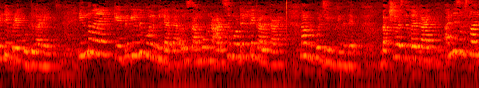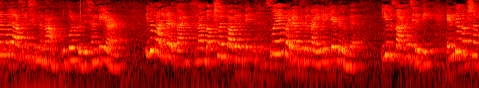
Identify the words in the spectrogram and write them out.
എന്റെ പ്രിയ കൂട്ടുകാരെ ഇന്ന് വരെ കേട്ടുകേൾവി പോലും ഇല്ലാത്ത ഒരു സമ്പൂർണ അടച്ചുപൂട്ടലിന്റെ കാലത്താണ് നാം ഇപ്പോൾ ജീവിക്കുന്നത്. ഭക്ഷ്യവസ്തുക്കൾക്കായി അന്യ സംസ്ഥാനങ്ങളെ ആശ്രയിച്ചിരുന്ന നാം ഇപ്പോൾ പ്രതിസന്ധിയിലാണ്. ഇത് മറികടക്കാൻ നാം ഭക്ഷ്യോത്പാദനത്തിൽ സ്വയം പര്യാപ്തത കൈവരിക്കേണ്ടതുണ്ട്. ഈ ഒരു സാഹചര്യത്തിൽ എന്റെ ഭക്ഷണം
